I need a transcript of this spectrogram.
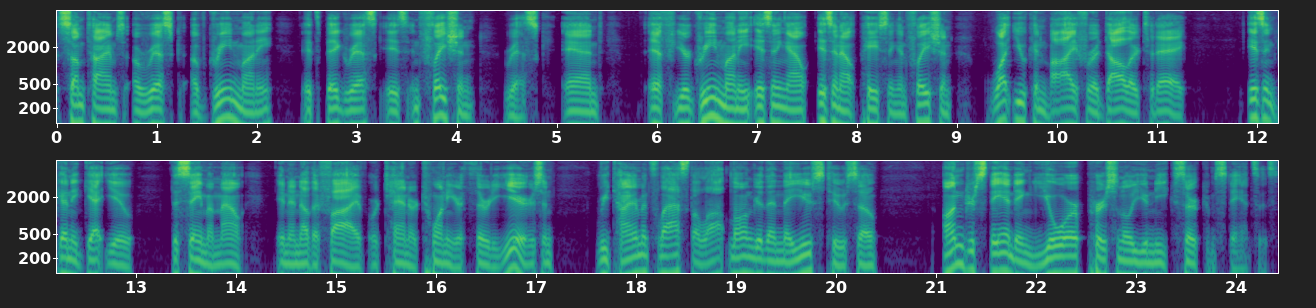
sometimes a risk of green money. Its big risk is inflation risk. And if your green money isn't out isn't outpacing inflation, what you can buy for a dollar today isn't going to get you the same amount in another 5 or 10 or 20 or 30 years and retirements last a lot longer than they used to. So, understanding your personal unique circumstances,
